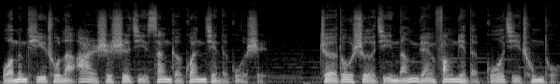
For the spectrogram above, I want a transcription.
我们提出了二十世纪三个关键的故事，这都涉及能源方面的国际冲突。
